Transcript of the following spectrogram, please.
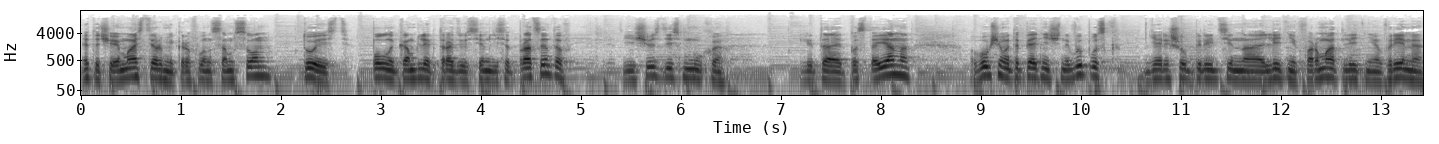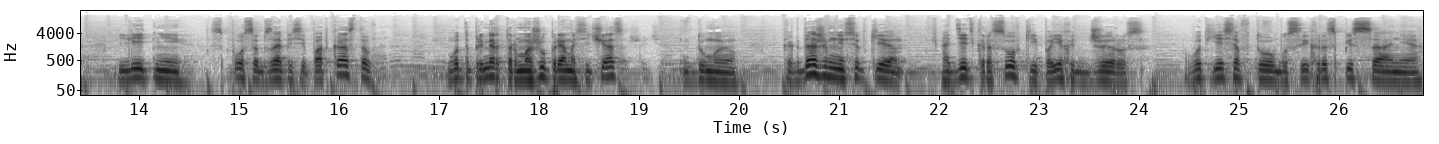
Это Чаймастер, микрофон Самсон, то есть полный комплект радио 70%. Еще здесь муха летает постоянно. В общем, это пятничный выпуск. Я решил перейти на летний формат, летнее время, летний способ записи подкастов. Вот, например, торможу прямо сейчас. Думаю, когда же мне все-таки одеть кроссовки и поехать в Джерус? Вот есть автобусы, их расписание.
